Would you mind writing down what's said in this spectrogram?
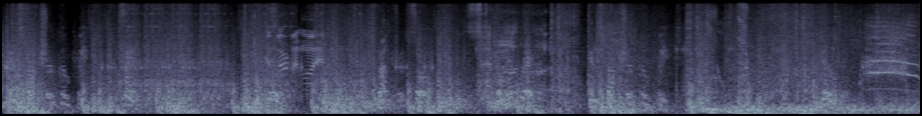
Construction complete. Training. Yes, sir. I'm on it. Structure sold. Unit ready. Construction complete. Building. Ah!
